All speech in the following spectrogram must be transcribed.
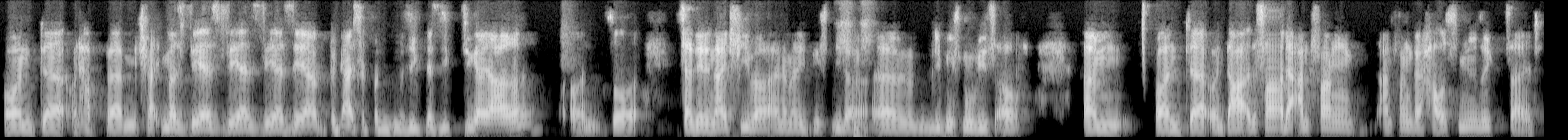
Und, äh, und hab, äh, ich war immer sehr, sehr, sehr, sehr begeistert von Musik der 70er Jahre. Und so Saturday Night Fever, einer meiner Lieblingslieder, äh, Lieblingsmovies auch. Ähm, und, äh, und da, das war der Anfang, Anfang der House-Music-Zeit.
